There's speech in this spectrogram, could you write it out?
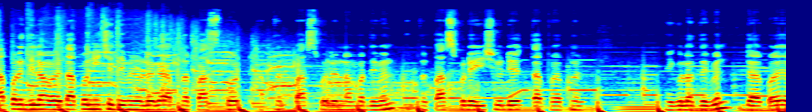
তারপরে দিলাম তারপর নিচে দেবেন গিয়ে আপনার পাসপোর্ট, আপনার পাসপোর্টের নাম্বার দেবেন, আপনার পাসপোর্টের ইস্যু ডেট, তারপর আপনার এগুলো দেবেন, দেওয়ার পরে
